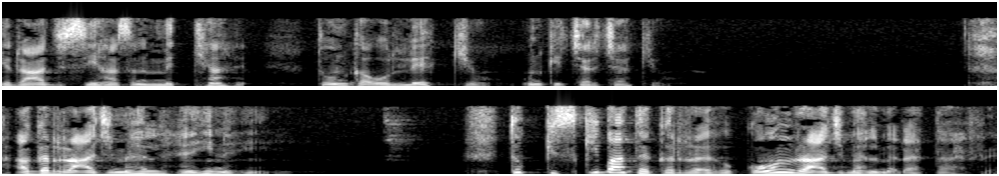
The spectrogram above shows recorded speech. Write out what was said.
कि राज सिंहासन मिथ्या है तो उनका उल्लेख क्यों? उनकी चर्चा क्यों? अगर राजमहल है ही नहीं तो किसकी बातें कर रहे हो? कौन राजमहल में रहता है फिर?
